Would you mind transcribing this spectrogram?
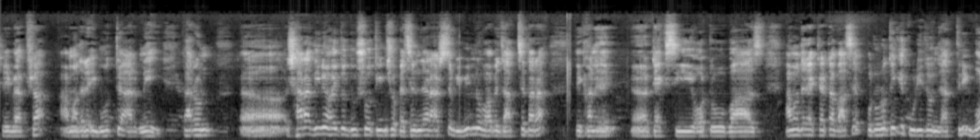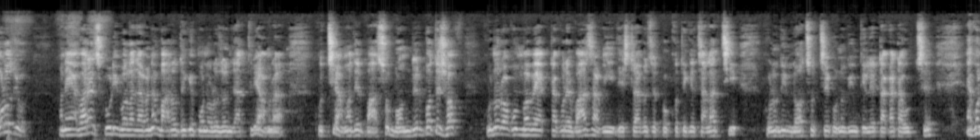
সেই ব্যবসা আমাদের এই মুহূর্তে আর নেই। কারণ সারা দিনে হয়তো দুশো, তিনশো প্যাসেঞ্জার আসছে, বিভিন্নভাবে যাচ্ছে তারা। এখানে ট্যাক্সি, অটো, বাস, আমাদের একটা একটা বাসে পনেরো থেকে কুড়ি জন যাত্রী, বড় জোর। মানে অ্যাভারেজ কুড়ি বলা যাবে না, বারো থেকে পনেরো জন যাত্রী আমরা করছি। আমাদের বাসও বন্ধের পথে সব। কোনো রকমভাবে একটা করে বাস আমি দেশ ট্রাভেলসের পক্ষ থেকে চালাচ্ছি। কোনোদিন লস হচ্ছে, কোনোদিন তেলের টাকাটা উঠছে। এখন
